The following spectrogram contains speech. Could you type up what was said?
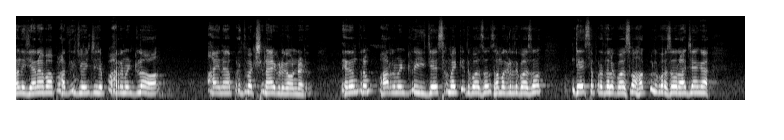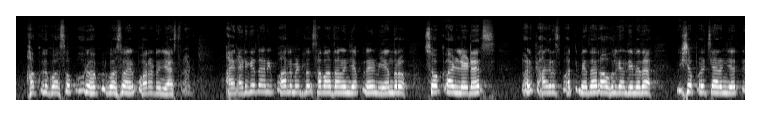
మంది జనాభా ప్రాతినిధ్యం వహించే పార్లమెంట్లో ఆయన ప్రతిపక్ష నాయకుడిగా ఉన్నాడు. నిరంతరం పార్లమెంట్లో ఈ దేశ సమైక్యత కోసం సమగ్రత కోసం దేశ ప్రజల కోసం హక్కుల కోసం రాజ్యాంగ హక్కుల కోసం పౌర హక్కుల కోసం ఆయన పోరాటం చేస్తున్నాడు. ఆయన అడిగేదానికి పార్లమెంట్లో సమాధానం చెప్పలేని మీ అందరూ సోకాల్డ్ లీడర్స్ వాళ్ళు కాంగ్రెస్ పార్టీ మీద రాహుల్ గాంధీ మీద విష ప్రచారం చేస్తే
